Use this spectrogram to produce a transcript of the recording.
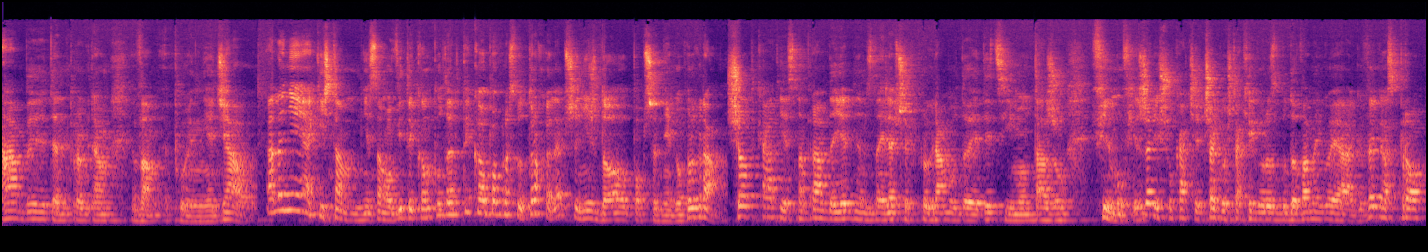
aby ten program Wam płynnie działał. Ale nie jakiś tam niesamowity komputer, tylko po prostu trochę lepszy niż do poprzedniego programu. Shortcut jest naprawdę jednym z najlepszych programów do edycji i montażu filmów. Jeżeli szukacie czegoś takiego rozbudowanego jak Vegas Pro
